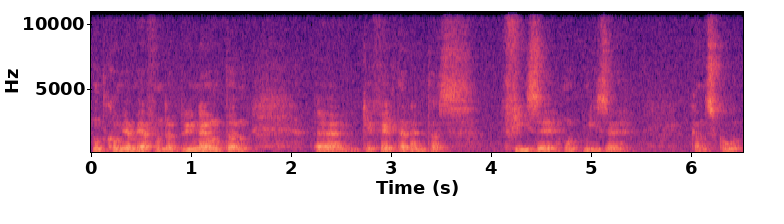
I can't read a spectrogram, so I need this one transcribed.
und komme ja mehr von der Bühne und dann äh, gefällt einem das Fiese und Miese ganz gut.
